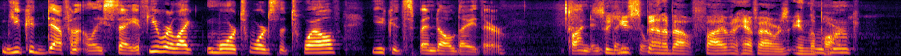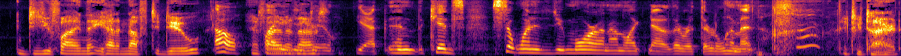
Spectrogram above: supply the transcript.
you could definitely stay. If you were like more towards the 12, you could spend all day there finding So you spent about five and a half hours in the mm-hmm. park. Did you find that you had enough to do? Oh, in five and a half hours? do. Yeah, and the kids still wanted to do more, and I'm like, no, they're at their limit. They're too tired.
